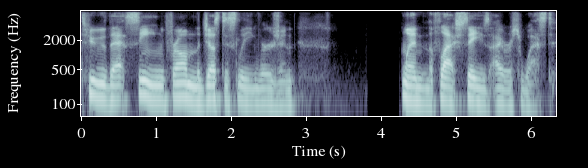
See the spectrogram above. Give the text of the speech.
to that scene from the Justice League version when the Flash saves Iris West.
